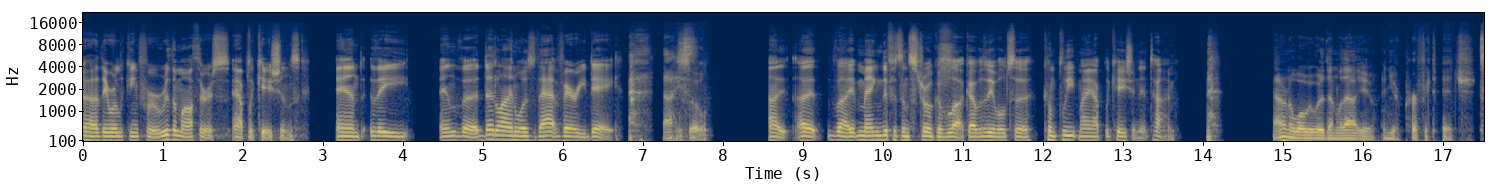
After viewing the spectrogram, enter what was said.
uh, they were looking for rhythm authors applications, and they and the deadline was that very day. nice. So, I, I by magnificent stroke of luck, I was able to complete my application in time. I don't know what we would have done without you and your perfect pitch.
